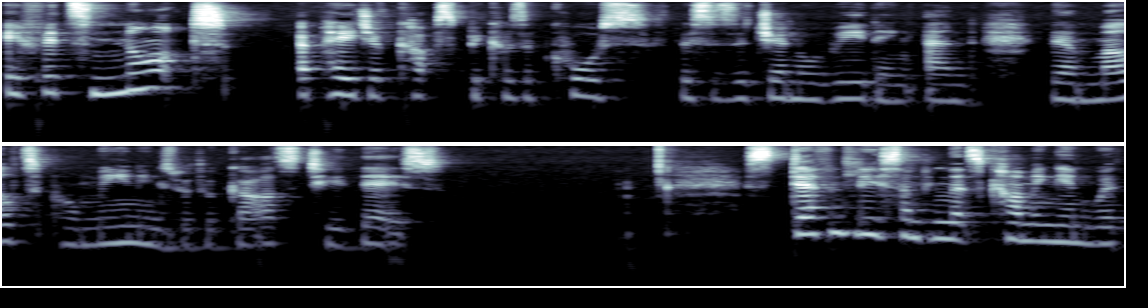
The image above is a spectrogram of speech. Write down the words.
if it's not a page of cups because of course this is a general reading and there are multiple meanings with regards to this it's definitely something that's coming in with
